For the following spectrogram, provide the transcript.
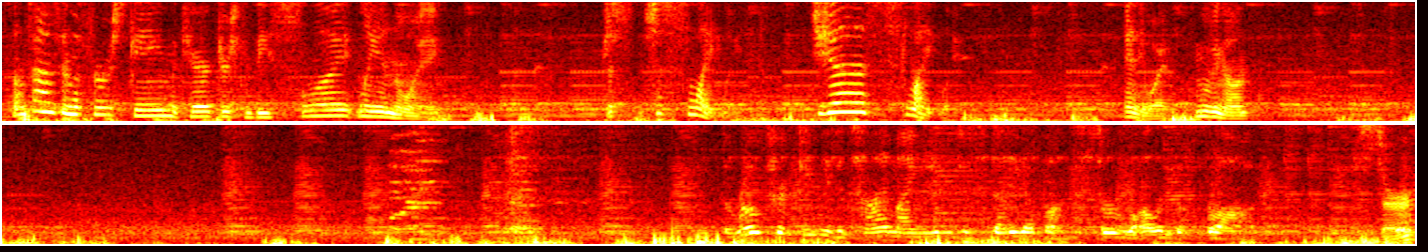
Sometimes in the first game, the characters can be slightly annoying. Just, just slightly. Just slightly. Anyway, moving on. The road trip gave me the time I needed to study up on Sir Raleigh the Frog. Sir?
